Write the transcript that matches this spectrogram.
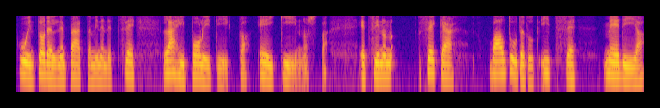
kuin todellinen päättäminen, että se lähipolitiikka ei kiinnosta. Että siinä on sekä valtuutetut itse, media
